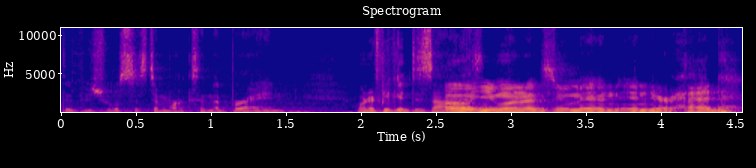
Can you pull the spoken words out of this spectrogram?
the visual system works in the brain. I wonder if you could design. Oh, you want to zoom in in your head?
